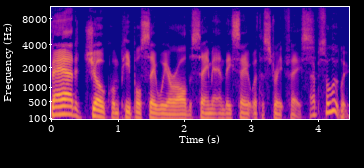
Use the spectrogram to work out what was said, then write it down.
bad joke when people say we are all the same, and they say it with a straight face. Absolutely.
